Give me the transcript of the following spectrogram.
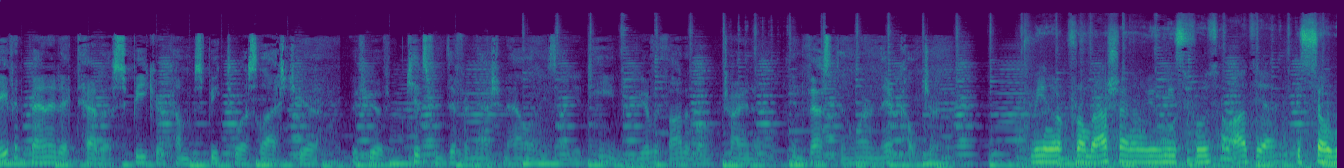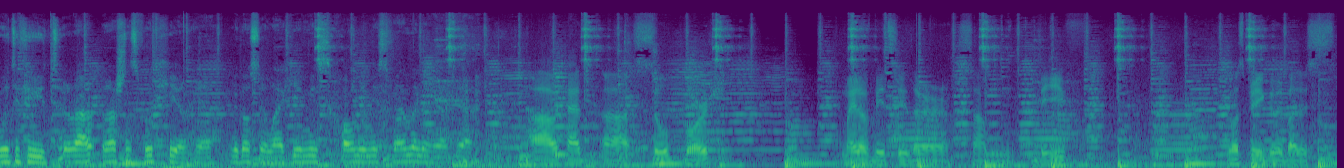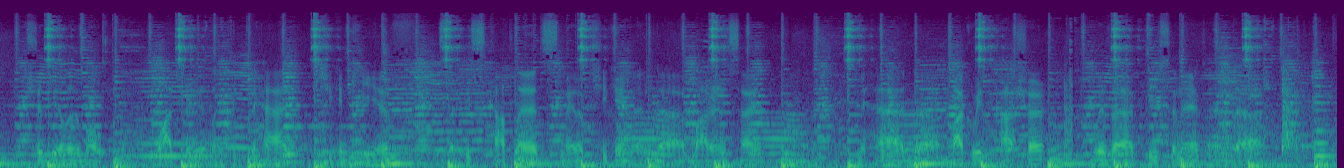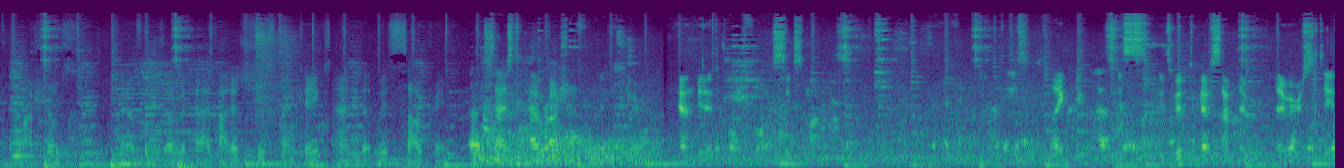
David Benedict had a speaker come speak to us last year. If you have kids from different nationalities on your team, have you ever thought about trying to invest and learn their culture? Being from Russia and we miss food a lot, yeah. It's so good if you eat Ru- Russian food here, yeah. Because like you miss home, you miss family, yeah. yeah. Uh, we had uh, soup, borscht, made of beets, either some beef. It was pretty good, but it should be a little more watery. Like we had chicken Kiev, it's, it's cutlets made of chicken and uh, butter inside. We had uh, buckwheat kasha with uh, peas in it and, uh, and mushrooms. And for dessert we had cottage cheese pancakes and with sour cream. It's nice to have Russian food here. I haven't been at home for six months. Like it's, it's good to have some diversity.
